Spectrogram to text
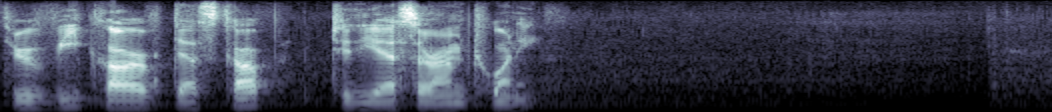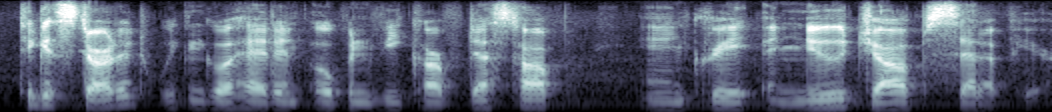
through VCarve Desktop to the SRM20. To get started, we can go ahead and open VCarve Desktop and create a new job setup here.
